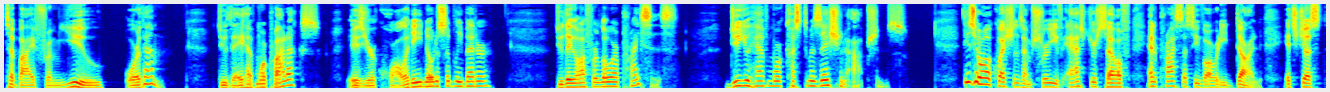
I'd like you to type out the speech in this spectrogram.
to buy from you or them? Do they have more products? Is your quality noticeably better? Do they offer lower prices? Do you have more customization options? These are all questions I'm sure you've asked yourself and a process you've already done. It's just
